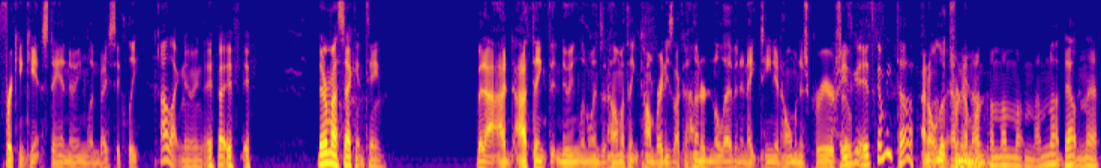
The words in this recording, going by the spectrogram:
freaking can't stand New England basically. I like New England. If if if they're my second team, But I I I think that New England wins at home. I think Tom Brady's like 111 and 18 at home in his career. So g- it's gonna be tough. I don't look for mean, number- I'm, I'm, I'm, I'm not doubting that.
